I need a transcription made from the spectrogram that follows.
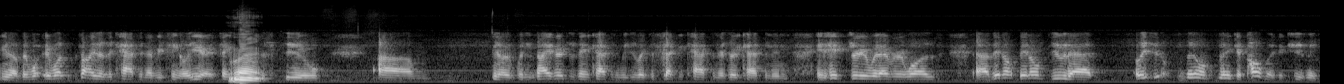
You know, it wasn't. Not like there's a captain every single year. I think right. just to. Um, you know, when Zaid Hearst was named captain, he was like the second captain or third captain in, in history or whatever it was. Uh, they don't they don't do that. At least they don't, they don't make it public. Excuse me.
